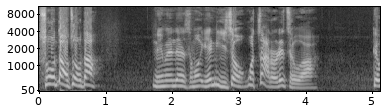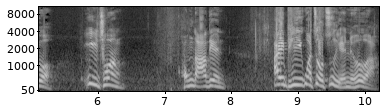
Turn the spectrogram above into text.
说到做到。你们的什么元宇宙，我早都咧走啊，对不？易创、宏达电。I P 我做自研就好啊，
